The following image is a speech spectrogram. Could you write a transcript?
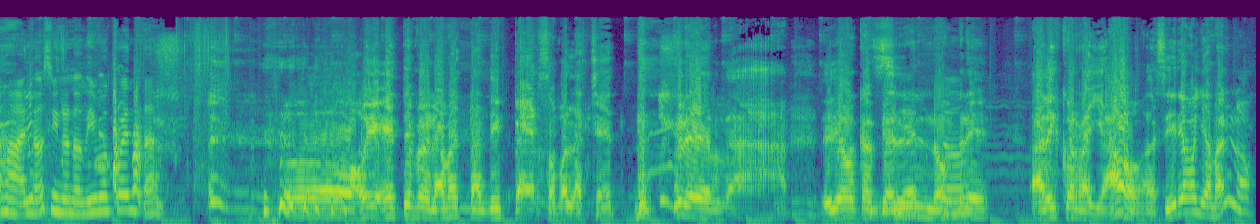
Ah, no, si no nos dimos cuenta. Oh, oye, este programa es tan disperso por la chat. De verdad. Deberíamos cambiarle Cierto. el nombre a Disco Rayado. Así deberíamos llamarlo.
